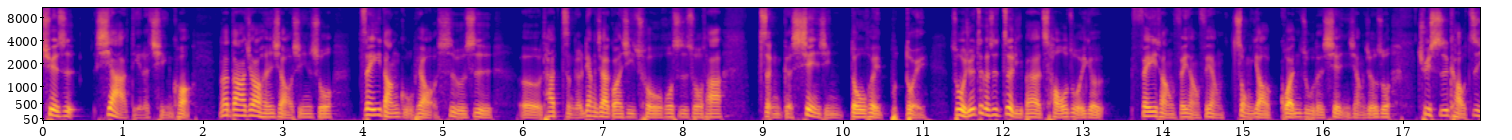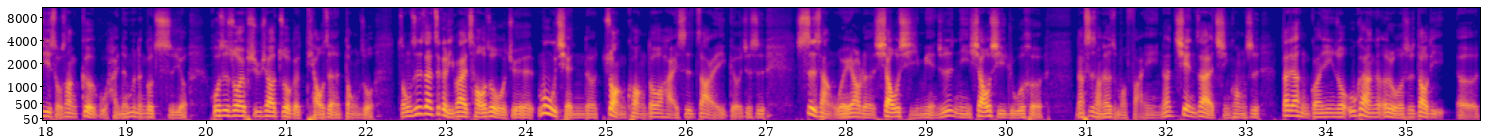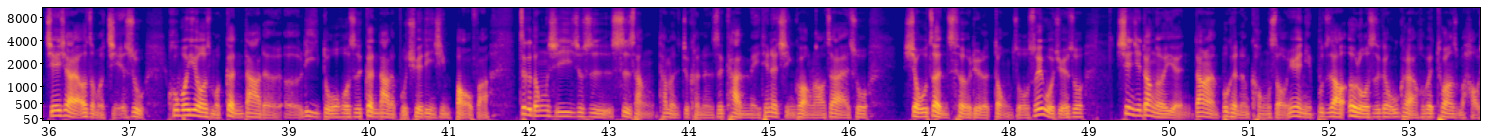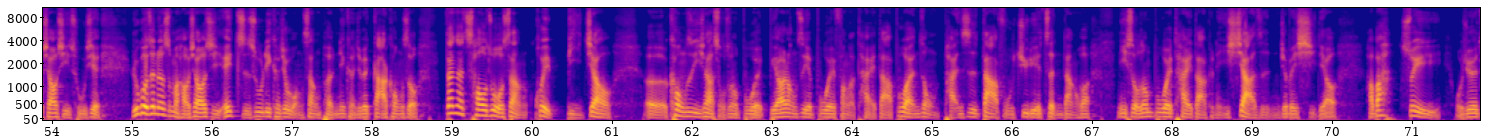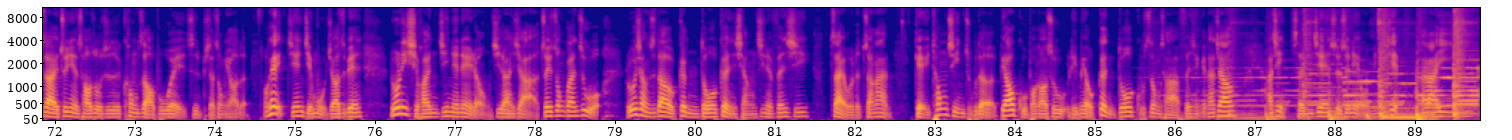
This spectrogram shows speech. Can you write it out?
却是下跌的情况，那大家就要很小心，说这一档股票是不是呃，它整个量价关系错误，或是说它整个线型都会不对，所以我觉得这个是这礼拜的操作一个。非常非常非常重要关注的现象，就是说去思考自己手上个股还能不能够持有，或是说需不需要做个调整的动作。总之，在这个礼拜操作，我觉得目前的状况都还是在一个就是市场围绕的消息面，就是你消息如何。那市场要怎么反应？那现在的情况是，大家很关心说，乌克兰跟俄罗斯到底呃接下来要怎么结束？会不会又有什么更大的呃利多，或是更大的不确定性爆发？这个东西就是市场他们就可能是看每天的情况，然后再来说修正策略的动作。所以我觉得说。现阶段而言，当然不可能空手，因为你不知道俄罗斯跟乌克兰会不会突然什么好消息出现。如果真的有什么好消息，诶，指数立刻就往上喷，你可能就被嘎空手。但在操作上会比较呃控制一下手中的部位，不要让自己的部位放得太大，不然这种盘势大幅剧烈震荡的话，你手中部位太大，可能一下子你就被洗掉。好吧，所以我觉得在最近的操作就是控制好部位是比较重要的。OK，今天节目就到这边。如果你喜欢今天内容，记得按下追踪关注我。如果想知道更多更详尽的分析，在我的专案《给通勤族的标股报告书》里面有更多股市洞察分享给大家哦。阿信，晨间碎碎念，我们明天见，拜拜。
